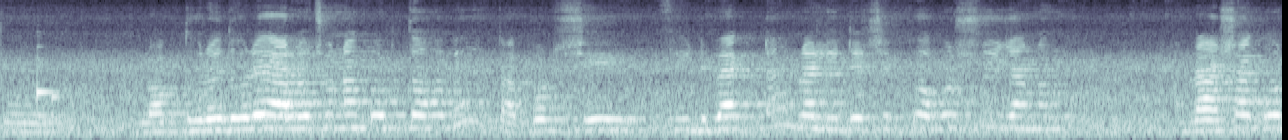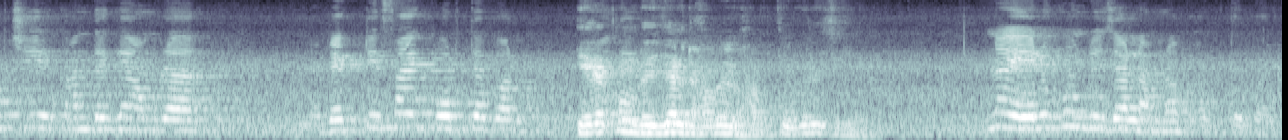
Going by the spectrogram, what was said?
তো ব্লক ধরে ধরে আলোচনা করতে হবে তারপর সেই ফিডব্যাকটা আমরা লিডারশিপকে অবশ্যই জানাব। আমরা আশা করছি এখান থেকে আমরা রেকটিফাই করতে পারব। এরকম রেজাল্ট হবে ভাবতে পেরেছিলেন না এরকম রেজাল্ট আমরা ভাবতে পারি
